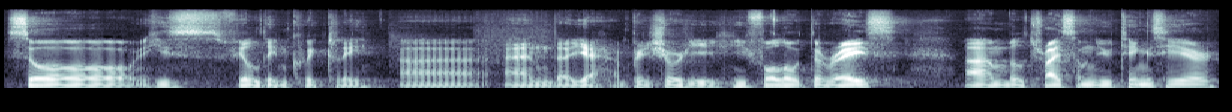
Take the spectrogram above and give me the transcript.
So he's filled in quickly, uh, and uh, yeah, I'm pretty sure he he followed the race. Um, we'll try some new things here.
